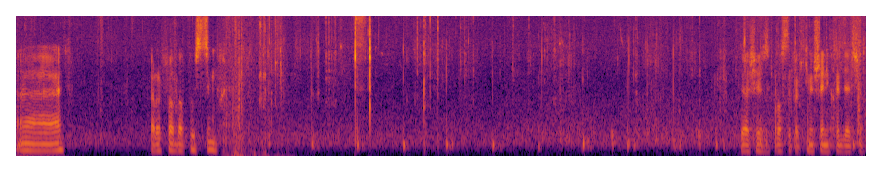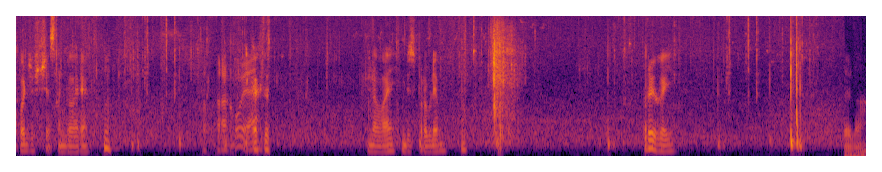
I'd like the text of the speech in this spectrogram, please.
Э, Хорошо, допустим. Вообще просто как мишень ходячая ходишь, честно говоря. Подстрахуй, а? как ты... Давай, без проблем. Прыгай. Да.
